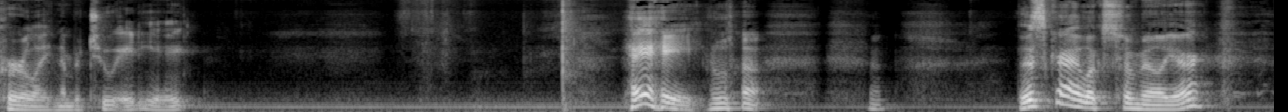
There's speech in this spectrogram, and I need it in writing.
Curly, number 288. Hey! this guy looks familiar.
